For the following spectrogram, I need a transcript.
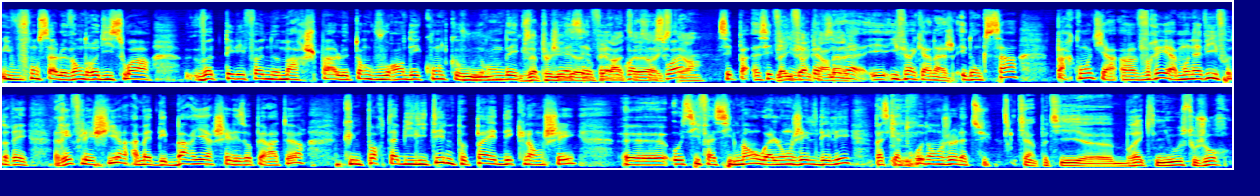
ils vous font ça le vendredi soir, votre téléphone ne marche pas, le temps que vous vous rendez compte que vous vous mmh. rendez vous appelez l'opérateur, etc. C'est pas c'est fini. il fait un carnage. il fait un carnage. Et donc ça, par contre, il y a un vrai, à mon avis, il faudrait réfléchir à mettre des barrières chez les opérateurs qu'une portabilité ne peut pas être déclenchée euh, aussi facilement ou allonger le délai parce qu'il y a trop d'enjeux là-dessus. Tiens, petit euh, break news, toujours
